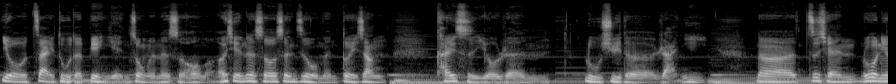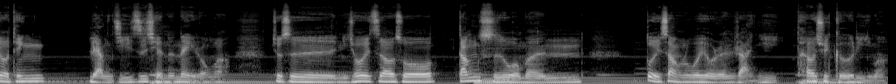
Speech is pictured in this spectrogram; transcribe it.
又再度的变严重了那时候嘛，而且那时候甚至我们队上开始有人陆续的染疫。那之前如果你有听。两集之前的内容啊，就是你就会知道说，当时我们队上如果有人染疫，他要去隔离嘛，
